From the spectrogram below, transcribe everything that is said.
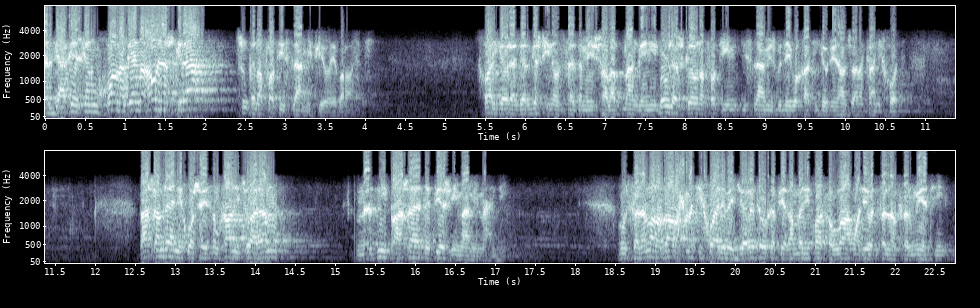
دەرگاکەیشکەم خۆمە بێنە ئەو لەشکرا چونکە نەفرەتی ئیسلامی پێوەی بەڕاستی خی گەورە گەرگەشتینەوە سەردەمە ئینشاڵات مانگەینی بەو لەشکە و نەفرەتی ئیسلامیش بدەی وەخاتی گەوری ناوجوانەکانی خۆت پاشان دانی خۆشەویستم خاڵی چوارەم مردنی پاشایەتە پێش ئیمامی مهدی مسلمة رضا رحمتي خوالي بجارته وكفي غمري صلى الله عليه وسلم فرميتي.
